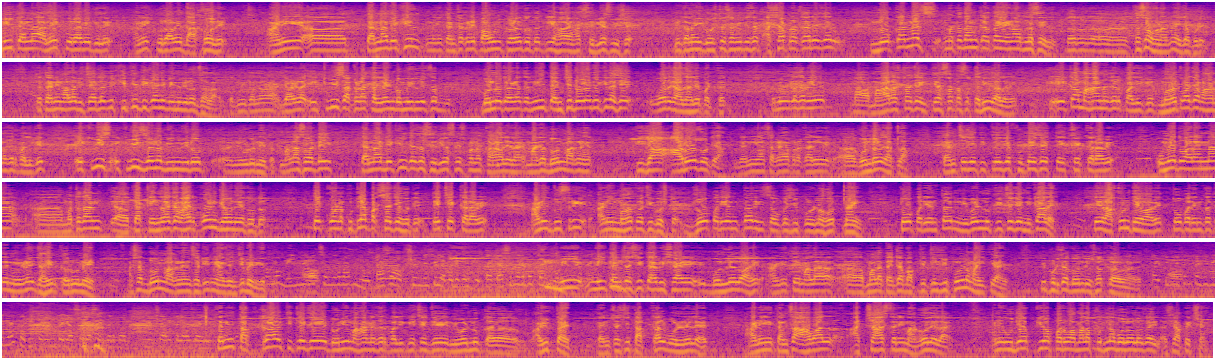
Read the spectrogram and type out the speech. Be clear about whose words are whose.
Speaker 1: मी त्यांना अनेक पुरावे दिले अनेक पुरावे दाखवले. आणि त्यांना देखील म्हणजे त्यांच्याकडे पाहून कळत होतं की हा हा सिरियस विषय. मी त्यांना ही गोष्ट सांगितली साहेब अशा प्रकारे जर लोकांनाच मतदान करता येणार नसेल तर कसं होणार ना याच्यापुढे? तर त्यांनी मला विचारलं की किती ठिकाणी बिनविरोध झाला? तर मी त्यांना ज्यावेळेला एकवीस आकडा कल्याण डोंबिवलीचं बोललो त्यावेळेला त्यांनी त्यांचे डोळे देखील असे वर घा झाले पटकन. तर मी म्हटलं साहेब हे बा- महाराष्ट्राच्या इतिहासात असं कधीही झालं नाही. की एका महानगरपालिकेत महत्त्वाच्या महानगरपालिकेत एकवीस एकवीस जण बिनविरोध निवडून येतात. मला असं वाटतं त्यांना देखील त्याचा सिरियसनेसपणा कळालेला आहे. माझ्या दोन मागण्या आहेत की ज्या आरोज होत्या ज्यांनी या सगळ्या प्रकारे गोंधळ घातला त्यांचे जे तिथले जे फुटेज आहेत ते चेक करावे. उमेदवारांना मतदान त्या केंद्राच्या बाहेर कोण घेऊन येत होतं ते कोण कुठल्या पक्षाचे होते ते चेक करावे. आणि दुसरी आणि महत्वाची गोष्ट जोपर्यंत ही चौकशी पूर्ण होत नाही तोपर्यंत निवडणुकीचे जे निकाल आहेत ते राखून ठेवावेत तोपर्यंत ते निर्णय जाहीर करू नयेत. अशा दोन मागण्यांसाठी मी आज यांची भेट घेतली.
Speaker 2: ऑप्शन देखील अवेलेबल होता संदर्भात
Speaker 1: मी मी त्यांच्याशी त्याविषयी बोललेलो आहे आणि ते मला मला त्याच्या बाबतीतली जी पूर्ण माहिती आहे ती पुढच्या दोन दिवसात कळवणार
Speaker 2: जाईल.
Speaker 1: त्यांनी तात्काळ तिथले जे दोन्ही महानगरपालिकेचे जे निवडणूक आयुक्त आहेत त्यांच्याशी तात्काळ बोललेले आहेत. आणि त्यांचा अहवाल आजच्या आज त्यांनी मागवलेला आहे. आणि उद्या किंवा परवा आम्हाला पुन्हा बोलवलं जाईल अशी अपेक्षा आहे.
